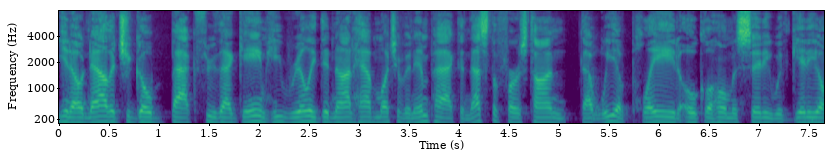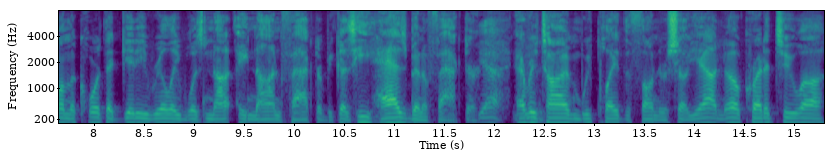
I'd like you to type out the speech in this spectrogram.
You know, now that you go back through that game, he really did not have much of an impact. And that's the first time that we have played Oklahoma City with Giddey on the court that Giddey really was not a non factor because he has been a factor Yeah. every time we played the Thunder. So, yeah, no, credit to uh,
